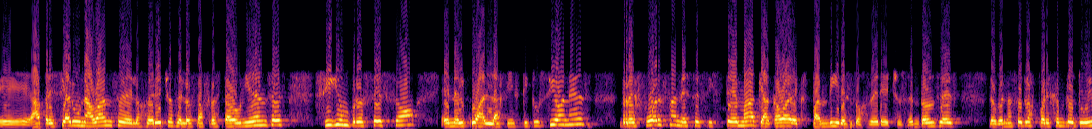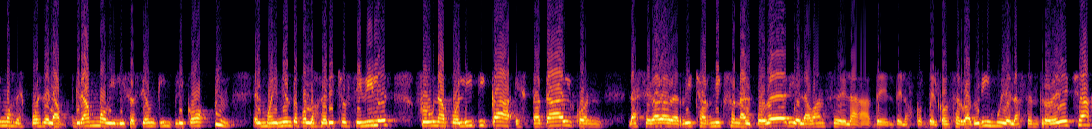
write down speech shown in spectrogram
eh, apreciar un avance de los derechos de los afroestadounidenses, sigue un proceso en el cual las instituciones refuerzan ese sistema que acaba de expandir esos derechos. Entonces, lo que nosotros, por ejemplo, tuvimos después de la gran movilización que implicó el movimiento por los derechos civiles fue una política estatal con la llegada de Richard Nixon al poder y el avance de la, del conservadurismo y de la centroderecha,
